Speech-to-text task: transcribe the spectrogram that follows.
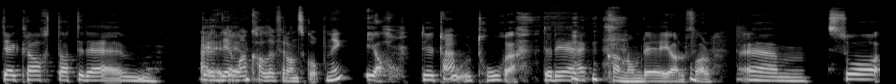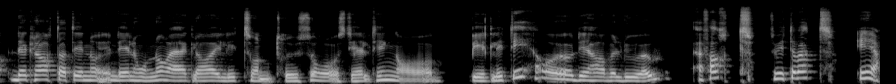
Det er klart at det Er det det man kaller fransk åpning? Ja, det tro, tror jeg. Det er det jeg kan om det, iallfall. Um, så det er klart at en del hunder er glad i litt sånn truser og stjele ting og bite litt i, og det har vel du òg erfart, så vidt jeg vet. Ja.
